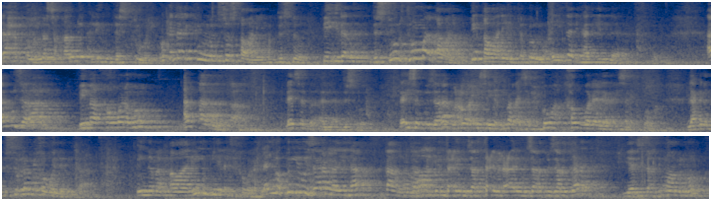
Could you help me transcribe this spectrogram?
لاحظتم النص القانوني اللي هو الدستوري، وكذلك في نصوص قوانين. الدستور. في اذا الدستور ثم القوانين، في قوانين تكون مؤيدة لهذه ال- الوزراء بما خولهم القانون. ليس ال- الدستور. رئيس الوزراء معه رئيس يعتبر رئيس الحكومة خول لرئيس الحكومة، لكن الدستور لم يخول للوزراء. إنما القوانين هي التي خولت، لأنه كل وزارة لديها قانون، وزارة التعليم، وزارة التعليم العالي، وزاره وزارة وزاره يستخدمها منهم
